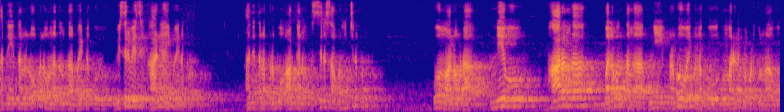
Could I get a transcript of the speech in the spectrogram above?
అది తన లోపల ఉన్నదంతా బయటకు విసిరివేసి ఖాళీ అయిపోయినప్పుడు అది తన ప్రభు ఆజ్ఞను శిరస వహించినప్పుడు ఓ మానవుడా నీవు భారంగా బలవంతంగా నీ ప్రభు వైపునకు మరణింపబడుతున్నావు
